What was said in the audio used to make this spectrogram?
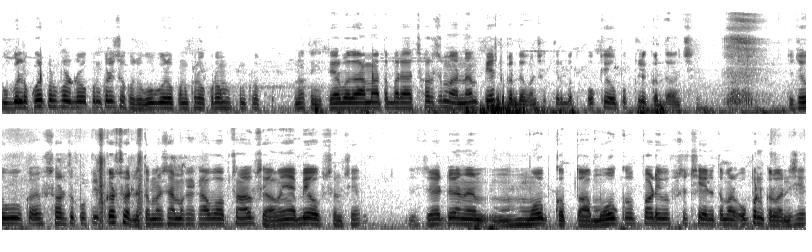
ગૂગલ કોઈ પણ ફોલ્ડર ઓપન કરી શકો છો ગૂગલ ઓપન કરો ક્રોમ ઓપન કરો, નથી. ત્યારબાદ આમાં તમારે સર્ચમાં નામ પેસ્ટ કરી દેવાનું છે, ત્યારબાદ ઓકે ઉપર ક્લિક કરી દેવાનું છે. તો જેવું સર્ચ ઉપર ક્લિક કરશો એટલે તમારી સામે કંઈક આવો ઓપ્શન આવશે. હવે અહીંયા બે ઓપ્શન છે. જેટ અને મોબ કપ તો આ મોબ કપવાળી વેબસાઇટ છે, એને તમારે ઓપન કરવાની છે.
